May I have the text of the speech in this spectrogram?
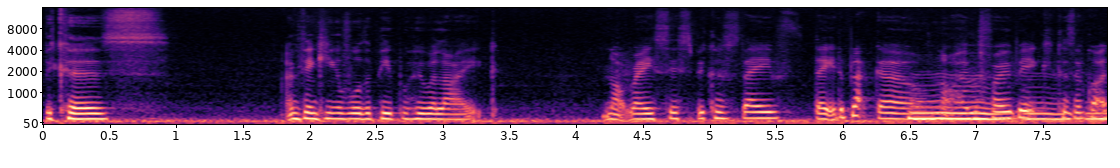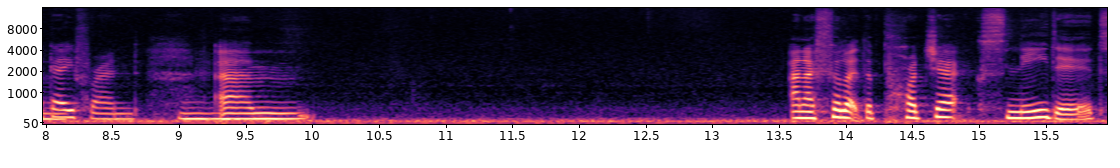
because i'm thinking of all the people who are like not racist because they've dated a black girl, mm, not homophobic mm, because they've got mm, a gay friend. Mm. Um, and I feel like the projects needed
